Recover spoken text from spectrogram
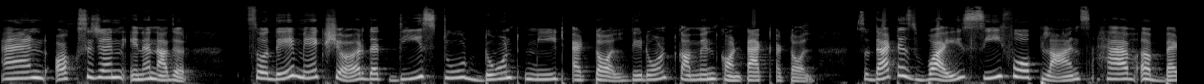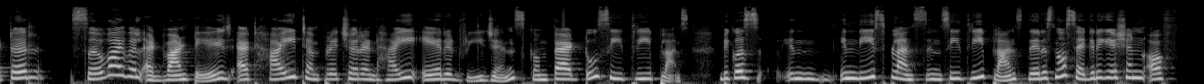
and oxygen in another. So they make sure that these two don't meet at all. They don't come in contact at all. So that is why C4 plants have a better survival advantage at high temperature and high arid regions compared to C3 plants because in in these plants in C3 plants there is no segregation of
